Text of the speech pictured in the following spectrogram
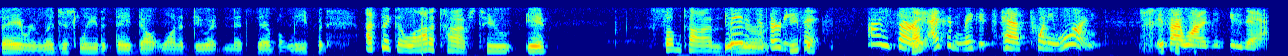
say religiously that they don't want to do it and it's their belief, but I think a lot of times too, if sometimes made you're it to 36. deep in- I'm sorry, Huh? I couldn't make it past 21 if I wanted to do that.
